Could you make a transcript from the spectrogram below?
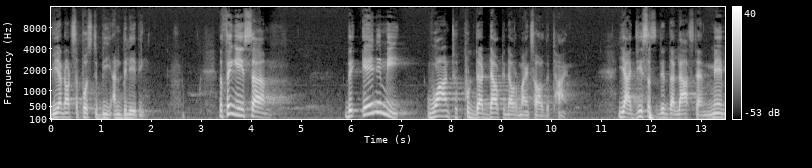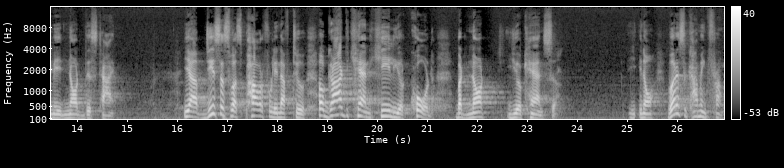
We are not supposed to be unbelieving. The thing is, uh, the enemy want to put that doubt in our minds all the time. Yeah, Jesus did that last time, maybe not this time. Yeah, Jesus was powerful enough to, oh, God can heal your cold, but not your cancer. You know, where is it coming from?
